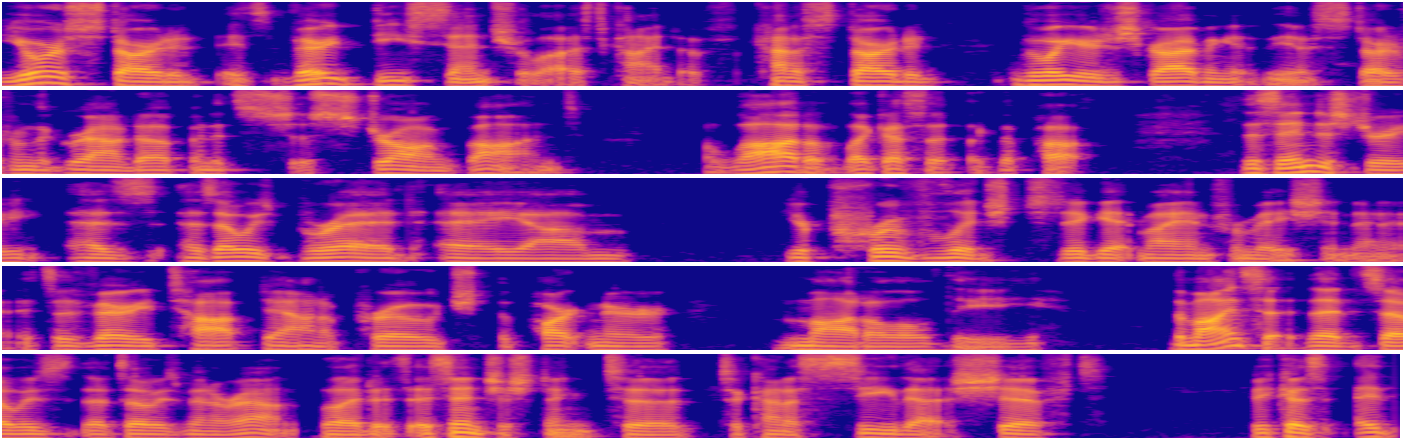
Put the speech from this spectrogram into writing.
Yours started; it's very decentralized, kind of, kind of started the way you're describing it. You know, started from the ground up, and it's a strong bond. A lot of, like I said, like the pop this industry has has always bred a um, you're privileged to get my information and it's a very top down approach the partner model the the mindset that's always that's always been around. But it's, it's interesting to to kind of see that shift because it,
